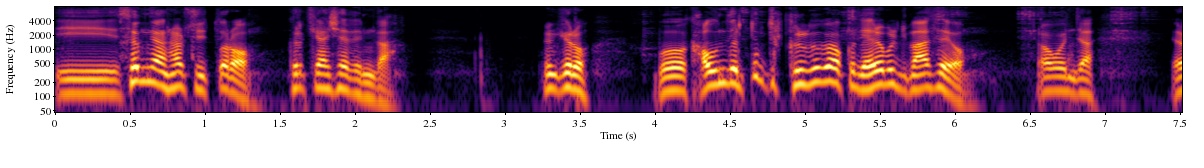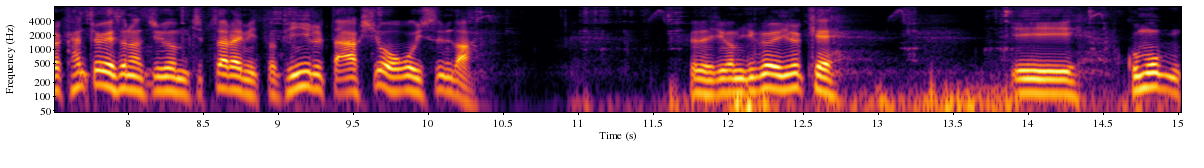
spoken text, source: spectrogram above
이 성장을 할 수 있도록 그렇게 하셔야 됩니다. 그러니까 뭐 가운데를 뚝뚝 긁어갖고 내려버리지 마세요. 라고 이제 이렇게 한쪽에서는 지금 집사람이 또 비닐을 딱 씌워 오고 있습니다. 그래서 지금 이걸 이렇게 이 구멍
